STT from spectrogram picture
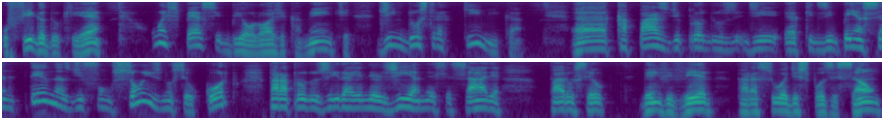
O fígado, que é uma espécie biologicamente de indústria química é, capaz de produzir, de, é, que desempenha centenas de funções no seu corpo para produzir a energia necessária para o seu bem viver, para a sua disposição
